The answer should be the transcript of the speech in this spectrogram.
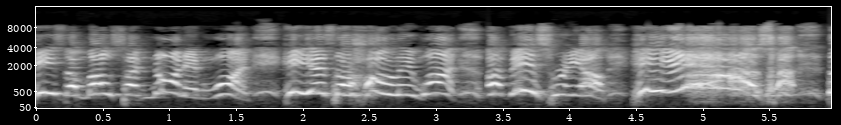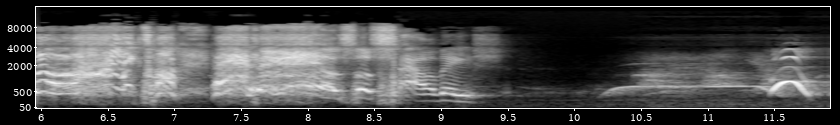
He's the most anointed one. He is the Holy One of Israel. He is the light and He is the salvation. Woo!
